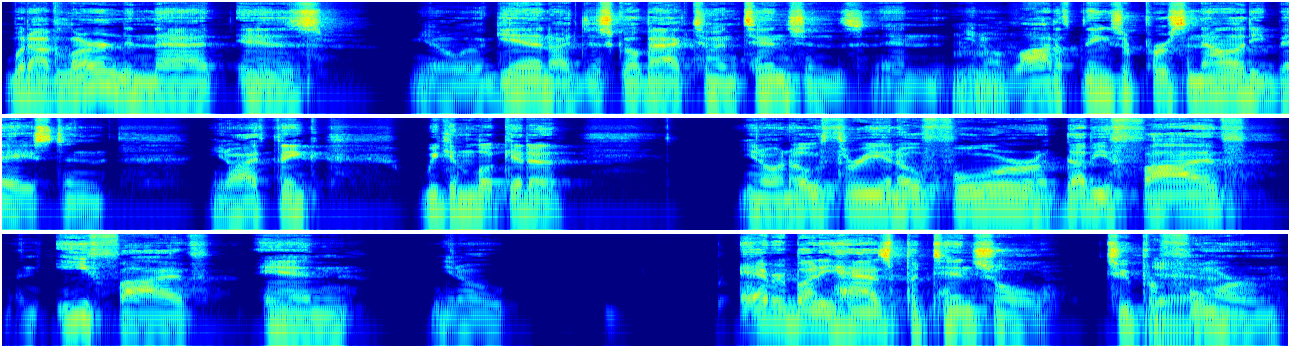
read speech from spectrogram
what I've learned in that is, you know, again, I just go back to intentions and, you mm-hmm. know, a lot of things are personality based. And, you know, I think we can look at a, you know, an 03, an 04, a W5, an E5, and, you know, everybody has potential to perform.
